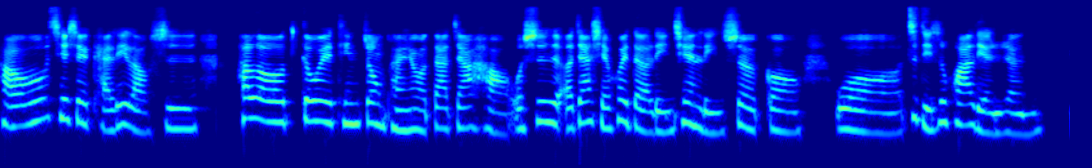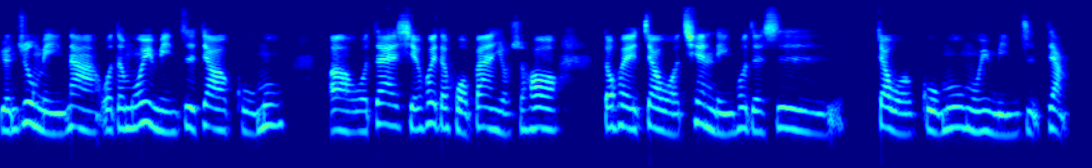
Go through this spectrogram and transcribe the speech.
好，谢谢凯丽老师。Hello，各位听众朋友，大家好，我是儿家协会的林倩玲社工。我自己是花莲人，原住民。那我的母语名字叫古木。呃，我在协会的伙伴有时候都会叫我倩玲，或者是。叫我古木母语名字这样，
